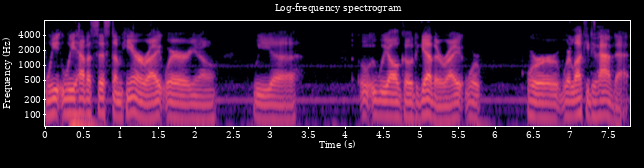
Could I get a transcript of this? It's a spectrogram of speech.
we we have a system here, right, where, you know, we uh we all go together, right? We're we're we're lucky to have that.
